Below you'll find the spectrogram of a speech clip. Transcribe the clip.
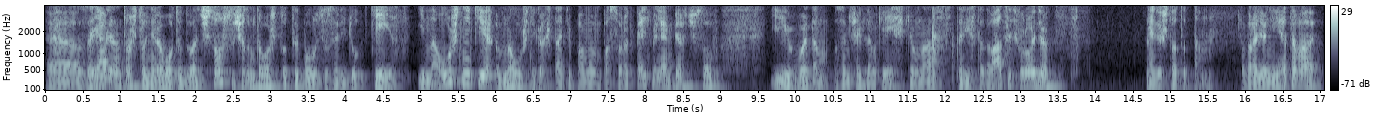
Э, заявлено то, что они работают 20 часов, с учетом того, что ты полностью зарядил кейс и наушники. В наушниках, кстати, по-моему, по 45 мАч. И в этом замечательном кейсике у нас 320 вроде, или что-то там в районе этого,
